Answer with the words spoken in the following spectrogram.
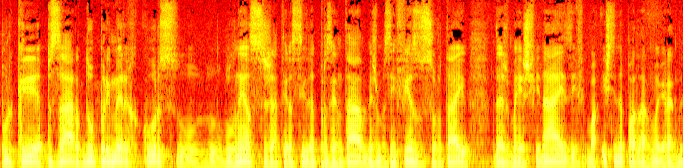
porque apesar do primeiro recurso do Belenense já ter sido apresentado, mesmo assim fez o sorteio das meias finais, e bom, isto ainda pode dar uma grande,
